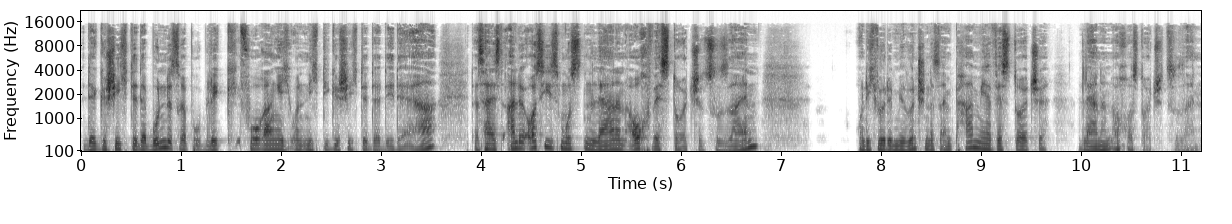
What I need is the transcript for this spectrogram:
der Geschichte der Bundesrepublik vorrangig und nicht die Geschichte der DDR. Das heißt, alle Ossis mussten lernen, auch Westdeutsche zu sein. Und ich würde mir wünschen, dass ein paar mehr Westdeutsche lernen, auch Ostdeutsche zu sein.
